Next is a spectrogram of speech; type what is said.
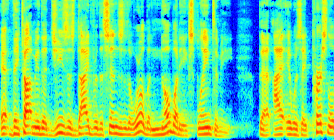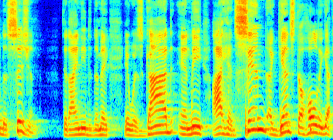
eh, they taught me that Jesus died for the sins of the world, but nobody explained to me that I, it was a personal decision that I needed to make. It was God and me. I had sinned against the holy God.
